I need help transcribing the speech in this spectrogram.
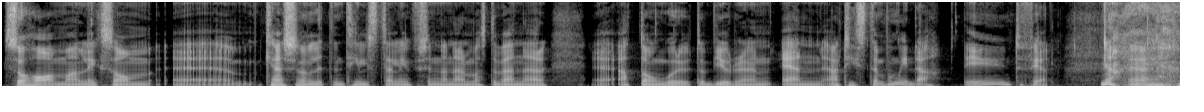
så har man liksom eh, kanske någon liten tillställning för sina närmaste vänner, eh, att de går ut och bjuder en, en artisten på middag. Det är ju inte fel. Ja. Eh,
